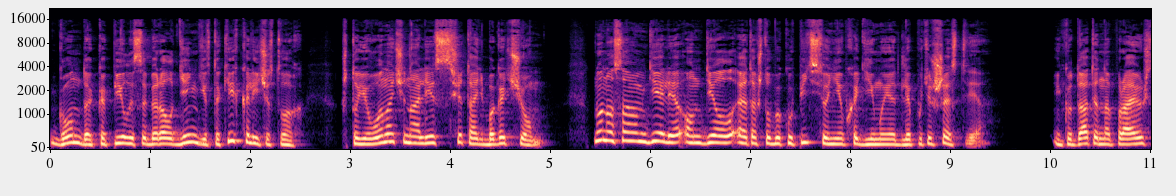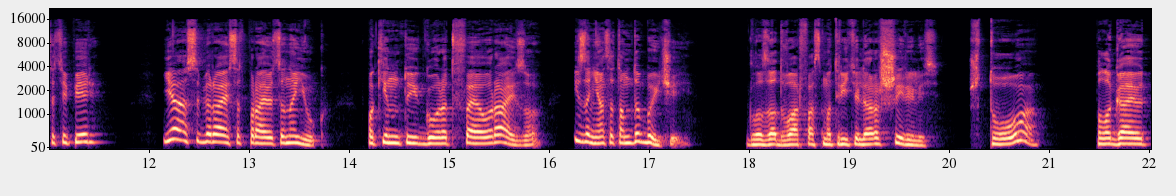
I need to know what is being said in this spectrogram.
Гонда копил и собирал деньги в таких количествах, что его начинали считать богачом. Но на самом деле он делал это, чтобы купить все необходимое для путешествия. «И куда ты направишься теперь?» «Я собираюсь отправиться на юг, в покинутый город Феорайзо, и заняться там добычей». Глаза дворфа-смотрителя расширились. «Что?» «Полагаю,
